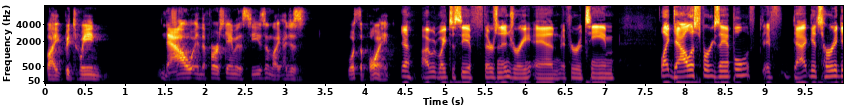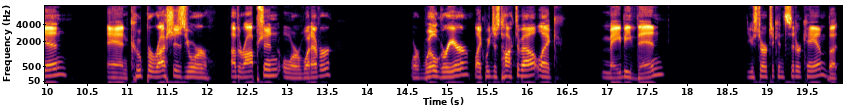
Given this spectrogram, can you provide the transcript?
like between now in the first game of the season, like I just, what's the point? Yeah, I would wait to see if there's an injury, and if you're a team like Dallas, for example, if, if Dak gets hurt again, and Cooper Rush is your other option, or whatever, or Will Grier, like we just talked about, like maybe then you start to consider Cam. But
